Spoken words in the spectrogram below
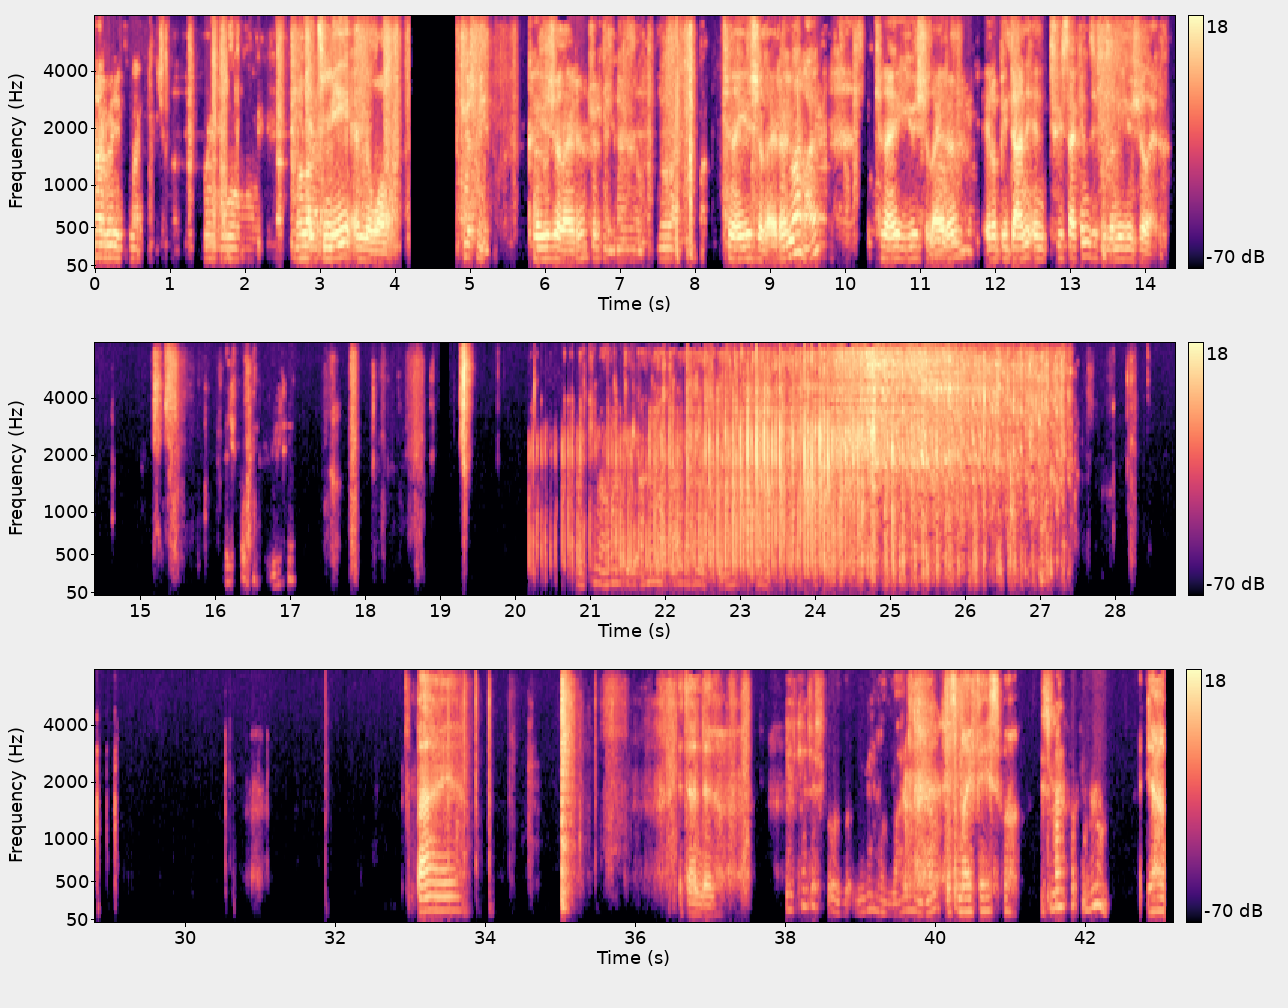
It's me and the wall. Trust me. Can I use your lighter? Trust me. No, no, no. Can I use your Are lighter? you on live? Can I use your lighter? It'll be done in two seconds if you let me use your lighter. Are you fucking crazy? Like, you know, I want to be. I'm not part of the house. Bye. It's ended. You can't just go. You're gonna lie in my house. It's my Facebook. It's my fucking room. Yeah.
